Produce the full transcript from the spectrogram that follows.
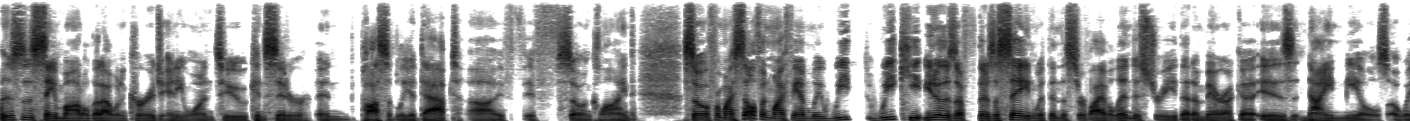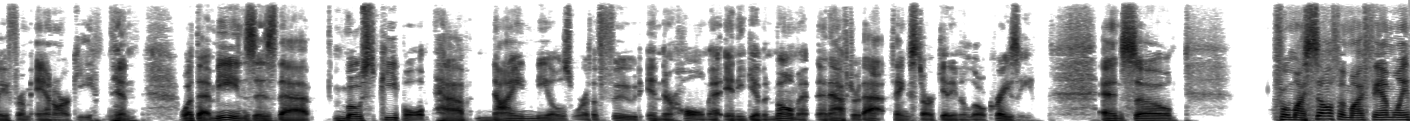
this is the same model that I would encourage anyone to consider and possibly adapt uh, if if so inclined. So for myself and my family, we we keep you know there's a there's a saying within the survival industry that America is nine meals away from anarchy, and what that means is that most people have nine meals worth of food in their home at any given moment. And after that, things start getting a little crazy. And so, for myself and my family,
